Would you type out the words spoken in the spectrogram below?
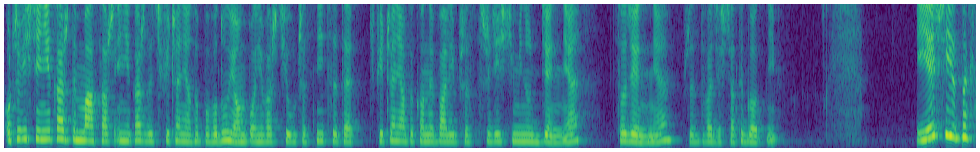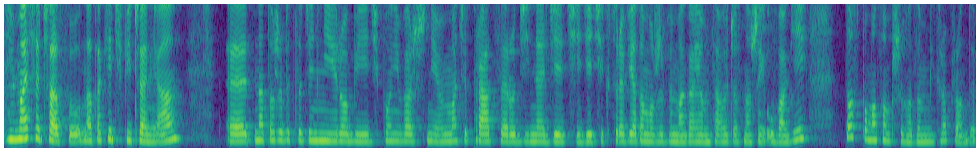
Oczywiście nie każdy masaż i nie każde ćwiczenia to powodują, ponieważ ci uczestnicy te ćwiczenia wykonywali przez 30 minut dziennie, codziennie, przez 20 tygodni. Jeśli jednak nie macie czasu na takie ćwiczenia, na to, żeby codziennie robić, ponieważ nie wiem, macie pracę, rodzinę, dzieci, dzieci, które wiadomo, że wymagają cały czas naszej uwagi, to z pomocą przychodzą mikroprądy.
